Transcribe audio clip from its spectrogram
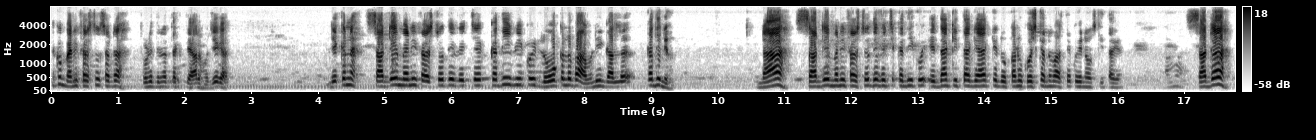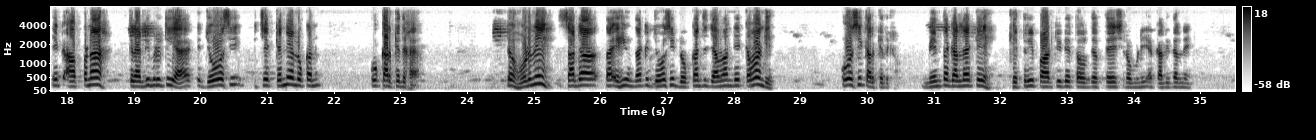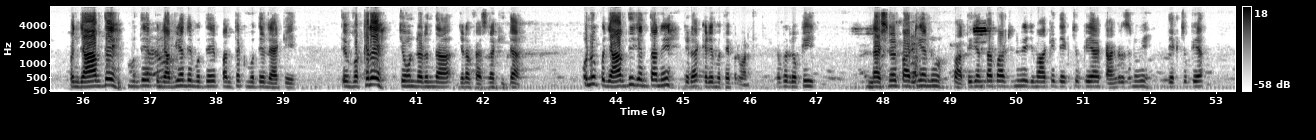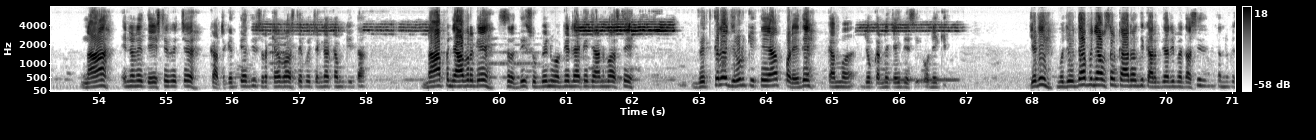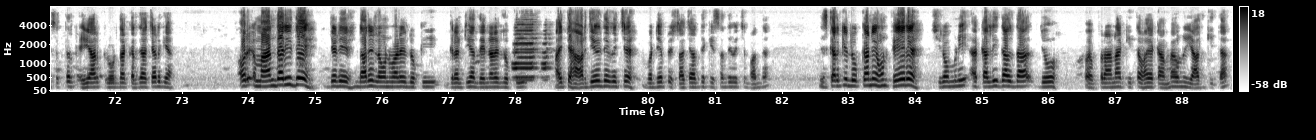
ਦੇਖੋ ਮੈਨੀਫੈਸਟੋ ਸਾਡਾ ਥੋੜੇ ਦਿਨਾਂ ਤੱਕ ਤਿਆਰ ਹੋ ਜਾਏਗਾ। ਲੇਕਿਨ ਸਾਡੇ ਮੈਨੀਫੈਸਟੋ ਦੇ ਵਿੱਚ ਕਦੀ ਵੀ ਕੋਈ ਲੋਕ ਲੁਭਾਵਣੀ ਗੱਲ ਕਦੀ ਨਹੀਂ ਨਾ ਸਾਡੇ ਮੈਨੀਫੈਸਟੋ ਦੇ ਵਿੱਚ ਕਦੀ ਕੋਈ ਇਦਾਂ ਕੀਤਾ ਗਿਆ ਕਿ ਲੋਕਾਂ ਨੂੰ ਖੁਸ਼ ਕਰਨ ਵਾਸਤੇ ਕੋਈ ਅਨਾਉਂਸ ਕੀਤਾ ਗਿਆ। ਸਾਡਾ ਇੱਕ ਆਪਣਾ ਕ੍ਰੈਡੀਬਿਲਿਟੀ ਹੈ ਕਿ ਜੋ ਅਸੀਂ ਪਿੱਛੇ ਕਹਿੰਦੇ ਆ ਲੋਕਾਂ ਨੂੰ, ਉਹ ਕਰਕੇ ਦਿਖਾਇਆ। ਤੇ ਹੁਣ ਵੀ ਸਾਡਾ ਤਾਂ ਇਹੀ ਹੁੰਦਾ ਕਿ ਜੋ ਅਸੀਂ ਲੋਕਾਂ 'ਚ ਜਾਵਾਂਗੇ, ਕਵਾਂਗੇ, ਉਹ ਅਸੀਂ ਕਰਕੇ ਦਿਖਾਓ। ਮੇਨ ਤਾਂ ਗੱਲ ਹੈ ਕਿ ਖੇਤਰੀ ਪਾਰਟੀ ਦੇ ਤੌਰ ਦੇ ਉੱਤੇ ਸ਼੍ਰੋਮਣੀ ਅਕਾਲੀ ਦਲ ਨੇ ਪੰਜਾਬ ਦੇ ਮੁੱਦੇ, ਪੰਜਾਬੀਆਂ ਦੇ ਮੁੱਦੇ, ਪੰਥਕ ਮੁੱਦੇ ਲੈ ਕੇ ਤੇ ਵੱਖਰੇ ਚੋਣ ਲੜਨ ਦਾ ਜਿਹੜਾ ਫੈਸਲਾ ਕੀਤਾ, ਉਹਨੂੰ ਪੰਜਾਬ ਦੀ ਜਨਤਾ ਨੇ ਜਿਹੜਾ ਖਿੜੇ ਮੱਥੇ ਪ੍ਰਵਾਨ ਕੀਤਾ। ਕਿਉਂਕਿ ਲੋਕੀ ਨੈਸ਼ਨਲ ਪਾਰਟੀਆਂ ਨੂੰ, ਭਾਰਤੀ ਜਨਤਾ ਪਾਰਟੀ ਨੂੰ ਵੀ ਜਮਾ ਕੇ ਦੇਖ ਚੁੱਕੇ ਆ, ਕਾਂਗਰਸ ਨੂੰ ਵੀ ਦੇਖ ਚੁੱਕੇ ਆ। ਨਾ ਇਹਨਾਂ ਨੇ ਦੇਸ਼ ਦੇ ਵਿੱਚ ਘੱਟ ਗਿਣਤੀਆਂ ਦੀ ਸੁਰੱਖਿਆ ਵਾਸਤੇ ਕੋਈ ਚੰਗਾ ਕੰਮ ਕੀਤਾ, ਨਾ ਪੰਜਾਬ ਵਰਗੇ ਸਰਹੱਦੀ ਸੂਬੇ ਨੂੰ ਅੱਗੇ ਲੈ ਕੇ ਜਾਣ ਵਾਸਤੇ ਵਿਤਕਰੇ ਜ਼ਰੂਰ ਕੀਤੇ ਆ ਭੜੇ ਦੇ ਕੰਮ ਜੋ ਕਰਨੇ ਚਾਹੀਦੇ ਸੀ, ਉਹ ਨਹੀਂ ਕੀਤੇ। ਜਿਹੜੀ ਮੌਜੂਦਾ ਪੰਜਾਬ ਸਰਕਾਰ ਉਹਦੀ ਕਾਰਗੁਜ਼ਾਰੀ ਮੈਂ ਦੱਸ ਹੀ ਦਿੱਤੀ, ਤੁਹਾਨੂੰ ਕਿ 70000 ਕਰੋੜ ਦਾ ਕਰਜ਼ਾ ਚੜ ਗਿਆ। ਔਰ ਇਮਾਨਦਾਰੀ ਦੇ ਜਿਹੜੇ ਨਾਰੇ ਲਾਉਣ ਵਾਲੇ ਲੋਕੀ ਗਰੰਟੀਆਂ ਦੇਣ ਵਾਲੇ ਲੋਕੀ ਅੱਜ ਤਿਹਾੜ ਜੇਲ੍ਹ ਦੇ ਵਿੱਚ ਵੱਡੇ ਭ੍ਰਿਸ਼ਟਾਚਾਰ ਦੇ ਕੇਸਾਂ ਦੇ ਵਿੱਚ ਬੰਦ ਹੈ ਇਸ ਕਰਕੇ ਲੋਕਾਂ ਨੇ ਹੁਣ ਫੇਰ ਸ਼੍ਰੋਮਣੀ ਅਕਾਲੀ ਦਲ ਦਾ ਜੋ ਪੁਰਾਣਾ ਕੀਤਾ ਹੋਇਆ ਕੰਮ ਹੈ ਉਹਨੂੰ ਯਾਦ ਕੀਤਾ।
